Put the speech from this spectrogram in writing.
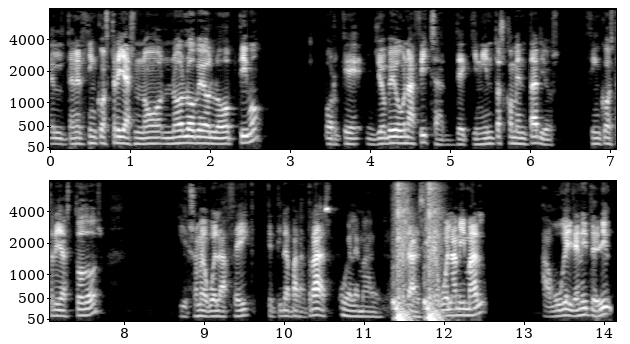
el tener cinco estrellas no, no lo veo lo óptimo, porque yo veo una ficha de 500 comentarios, cinco estrellas todos, y eso me huele a fake que tira para atrás. Huele mal. O sea, si me huele a mí mal, a Google ya ni te digo.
